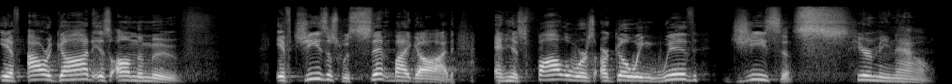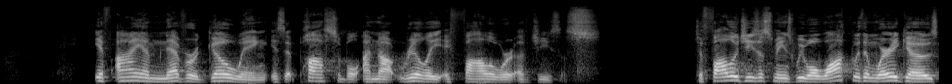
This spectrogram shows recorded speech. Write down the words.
If our God is on the move, if Jesus was sent by God and his followers are going with Jesus, hear me now. If I am never going, is it possible I'm not really a follower of Jesus? To follow Jesus means we will walk with him where he goes,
